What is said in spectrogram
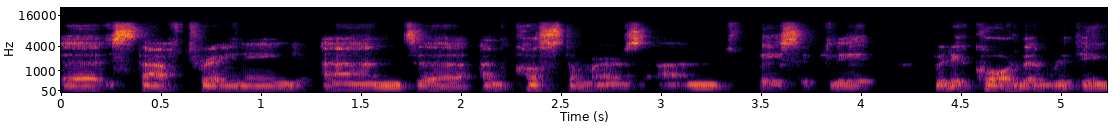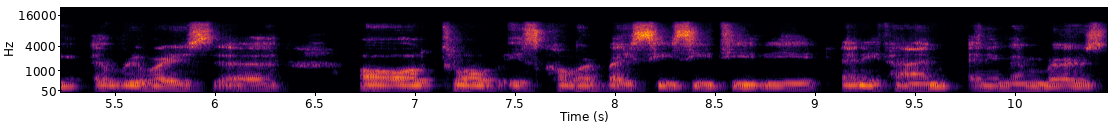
uh, staff training, and uh, and customers, and basically we record everything. Everywhere is uh, all club is covered by CCTV. Anytime any members.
